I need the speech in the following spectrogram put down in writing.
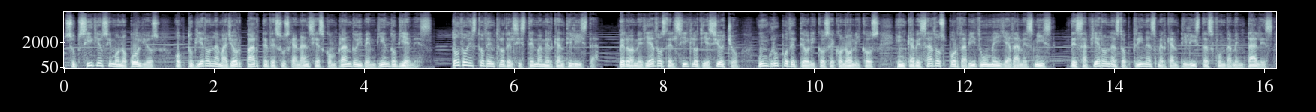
subsidios y monopolios, obtuvieron la mayor parte de sus ganancias comprando y vendiendo bienes. Todo esto dentro del sistema mercantilista. Pero a mediados del siglo XVIII, un grupo de teóricos económicos, encabezados por David Hume y Adam Smith, desafiaron las doctrinas mercantilistas fundamentales,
